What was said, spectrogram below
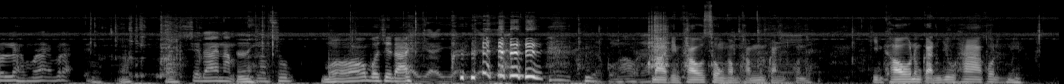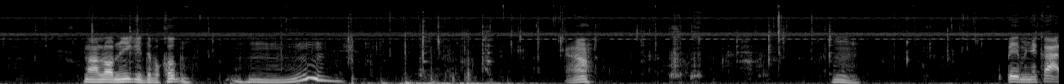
ลดแล้วบ่ได้บ่ได้เอาเสียดายน้ำน้ำซุปบ่บ่เสียดายใหญ่ๆมากินข้าวทรงคำคำน้ำกันทุกคนเลยกินข้าวน้ำกันอยู่ห้าคนนี่มารอบนี้กินแต่บะครึ่งอื้อหือ เอาอืม เป็นบรรยากาศ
